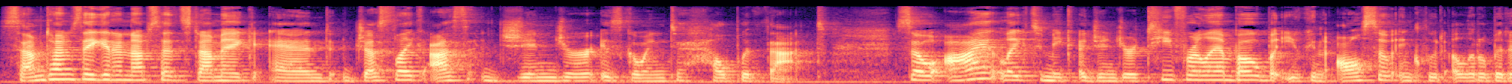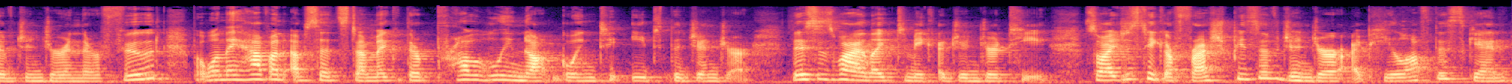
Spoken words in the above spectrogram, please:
Sometimes they get an upset stomach and just like us, ginger is going to help with that. So I like to make a ginger tea for Lambo, but you can also include a little bit of ginger in their food. But when they have an upset stomach, they're probably not going to eat the ginger. This is why I like to make a ginger tea. So I just take a fresh piece of ginger, I peel off the skin,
